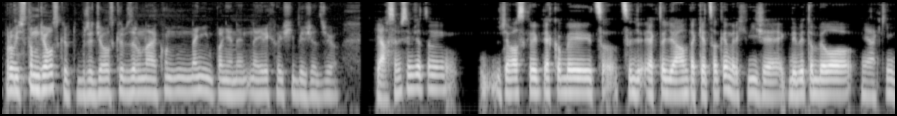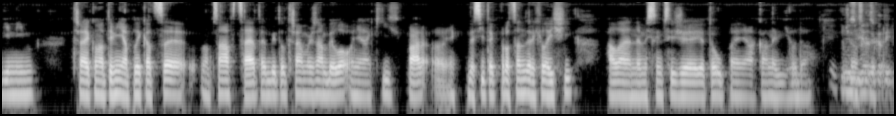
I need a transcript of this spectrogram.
províst v tom JavaScriptu, protože JavaScript zrovna jako není úplně nej, nejrychlejší běžet, že jo? Já si myslím, že ten JavaScript, jakoby, co, co, jak to dělám, tak je celkem rychlý, že kdyby to bylo nějakým jiným třeba jako nativní aplikace napsaná v C, tak by to třeba možná bylo o nějakých pár eh, desítek procent rychlejší, ale nemyslím si, že je to úplně nějaká nevýhoda. Myslím, že dneska ty,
